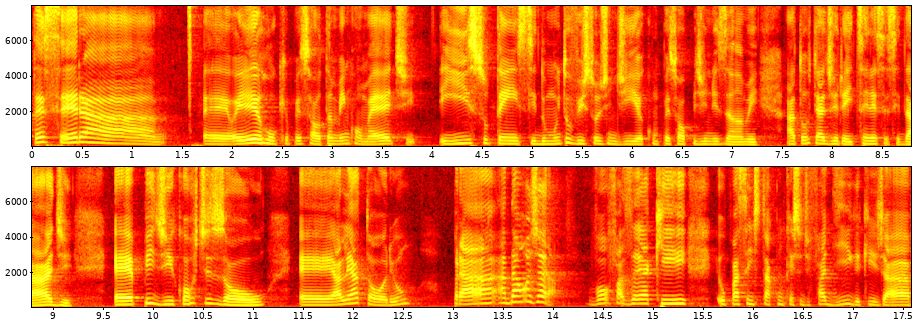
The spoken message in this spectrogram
terceira é, erro que o pessoal também comete, e isso tem sido muito visto hoje em dia com o pessoal pedindo exame à torta e à direita sem necessidade, é pedir cortisol é, aleatório para dar uma geral. Vou fazer aqui, o paciente está com queixa de fadiga, que já,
